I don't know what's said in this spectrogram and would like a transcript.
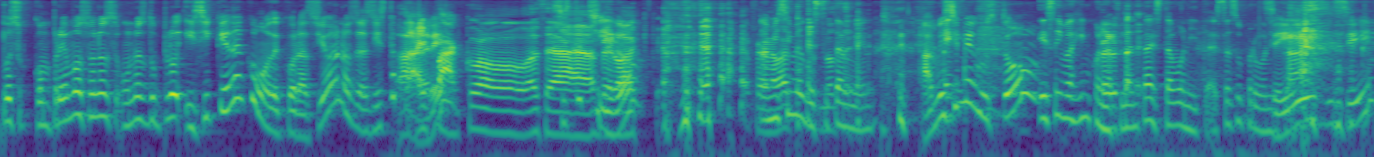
pues compremos unos, unos duplos y sí quedan como decoración, o sea, sí está padre. Ay, Paco, o sea, ¿Sí está Pero... a mí sí me gustó también. A mí sí me gustó. Esa imagen con la planta está... bonita, está súper bonita. Sí, sí, sí.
